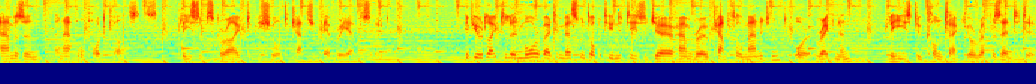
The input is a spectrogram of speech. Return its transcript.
Amazon, and Apple Podcasts. Please subscribe to be sure to catch every episode. If you would like to learn more about investment opportunities at J.O. Hambro Capital Management or at Regnan, please do contact your representative.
